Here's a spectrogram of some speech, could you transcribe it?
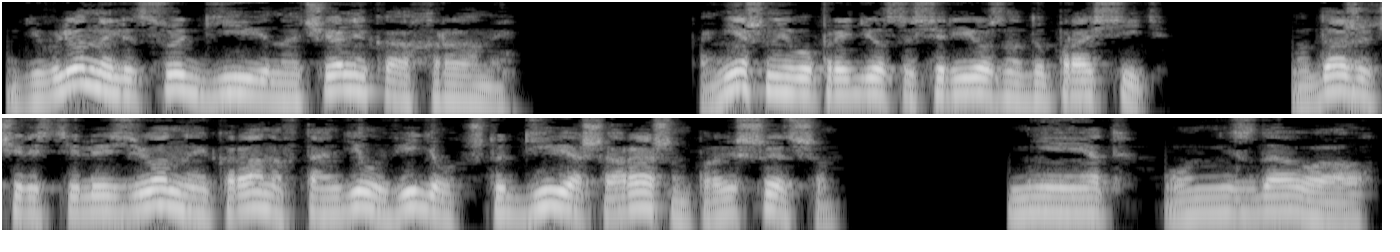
Удивленное лицо Гиви, начальника охраны. Конечно, его придется серьезно допросить. Но даже через телевизионный экран Автандил видел, что Гиви ошарашен происшедшим. Нет, он не сдавал.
